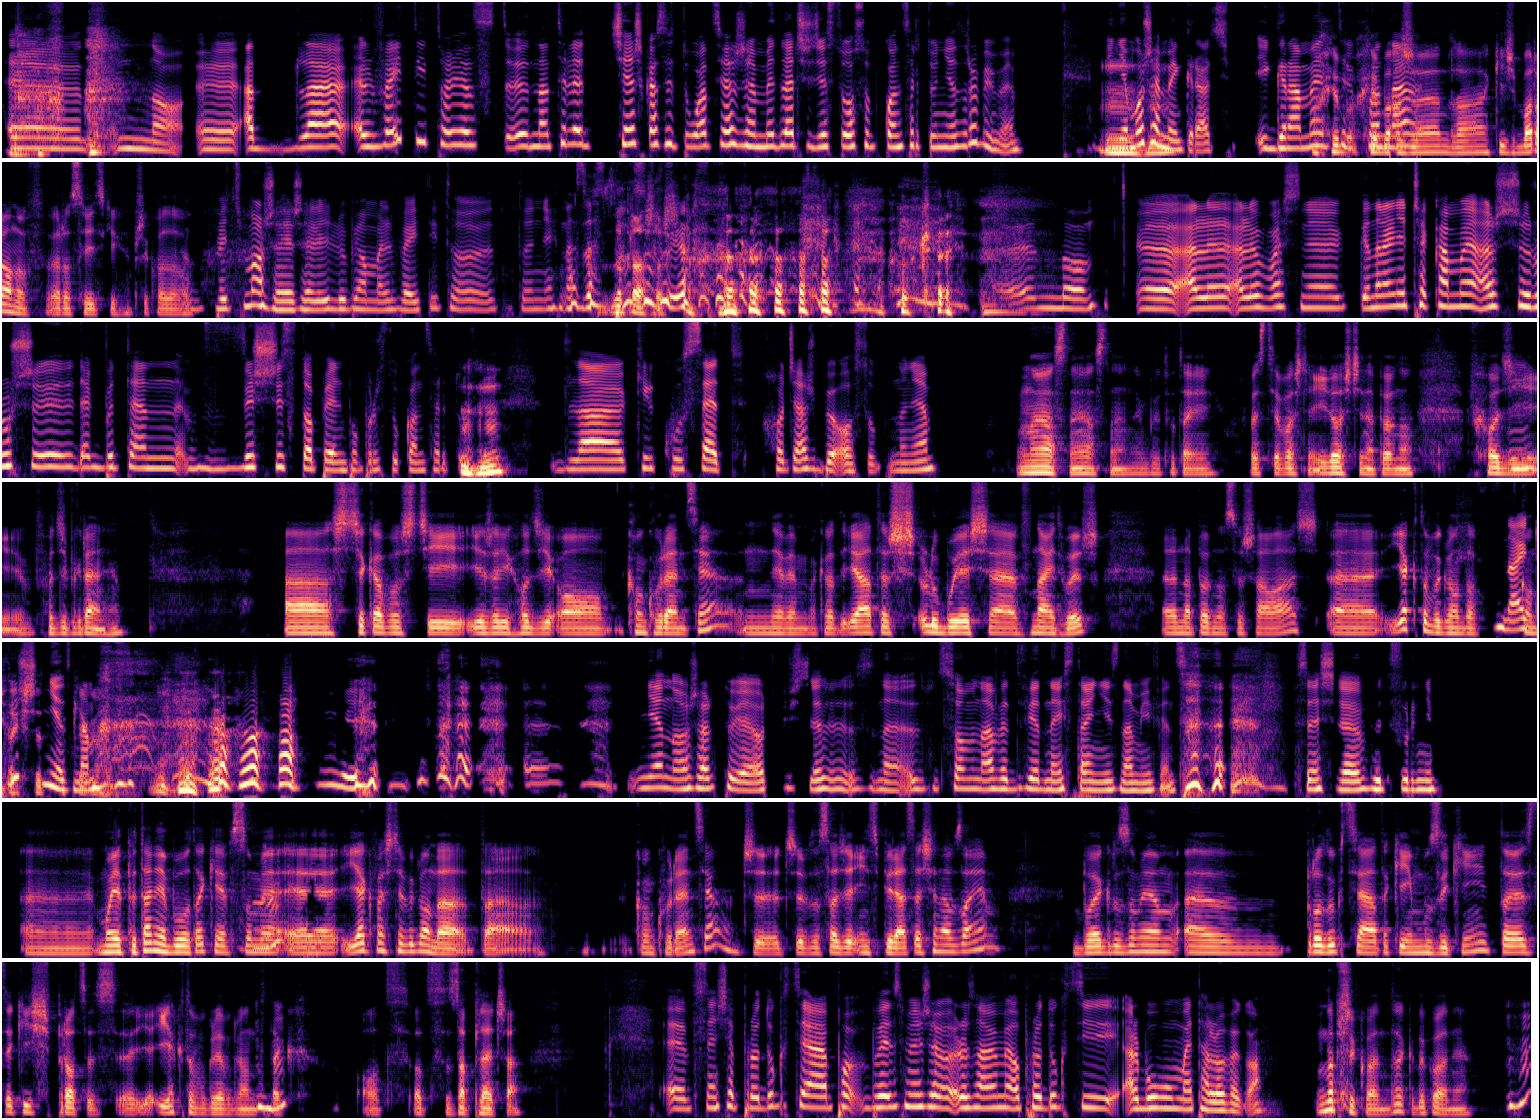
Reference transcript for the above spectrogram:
E, no, e, a dla Elvati to jest na tyle ciężka sytuacja, że my dla 30 osób koncertu nie zrobimy. I nie -hmm. możemy grać. I gramy chyba, tylko chyba, na... że dla jakichś baronów rosyjskich przykładowo. Być może, jeżeli lubią Elvejty, to, to niech nas zasponsorują. okay. No, e, ale, ale właśnie generalnie czekamy, aż ruszy jakby ten wyższy stopień po prostu koncertów mm -hmm. dla kilkuset chociażby osób, no nie? No jasne, jasne. Jakby tutaj kwestia właśnie ilości na pewno wchodzi, mm. wchodzi w grę, nie? A z ciekawości, jeżeli chodzi o konkurencję, nie wiem, ja też lubuję się w Nightwish, e, na pewno słyszałaś. E, jak to wygląda w Nightwish? Nie znam. nie. nie no, żartuję. Oczywiście są nawet w jednej stajni z nami, więc w sensie wytwórni. E, moje pytanie było takie w sumie, mhm. jak właśnie wygląda ta konkurencja? Czy, czy w zasadzie inspiracja się nawzajem? Bo jak rozumiem, e, produkcja takiej muzyki to jest jakiś proces. E, jak to w ogóle wygląda mhm. tak od, od zaplecza? E, w sensie produkcja, powiedzmy, że rozmawiamy o produkcji albumu metalowego. Na przykład, tak, dokładnie. Mhm.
